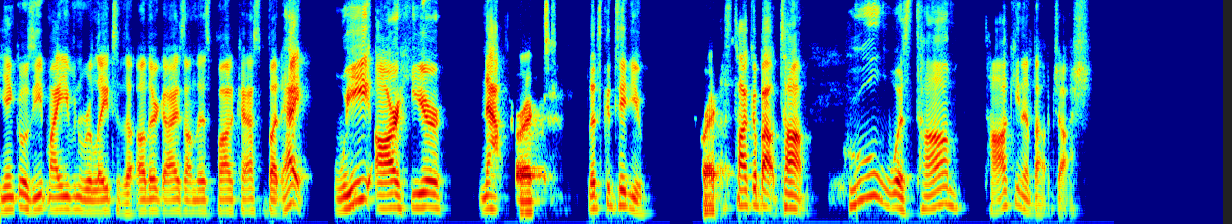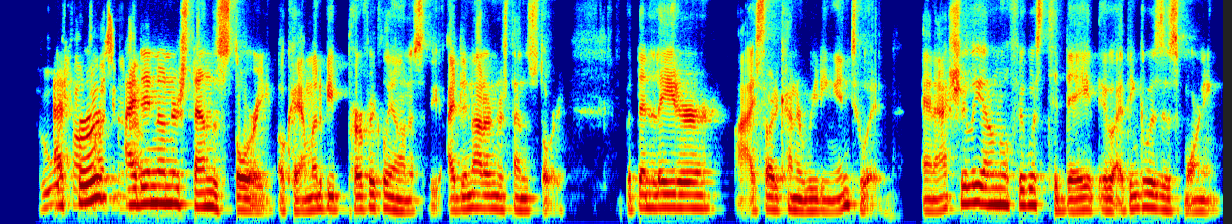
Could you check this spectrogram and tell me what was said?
Yenko's Yeet might even relate to the other guys on this podcast, but hey, we are here now. Correct. Let's continue. Correct. Let's talk about Tom. Who was Tom talking about, Josh? Who was At Tom first, talking I didn't understand the story. Okay, I'm going to be perfectly honest with you. I did not understand the story. But then later, I started kind of reading into it. And actually, I don't know if it was today. It- I think it was this morning.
